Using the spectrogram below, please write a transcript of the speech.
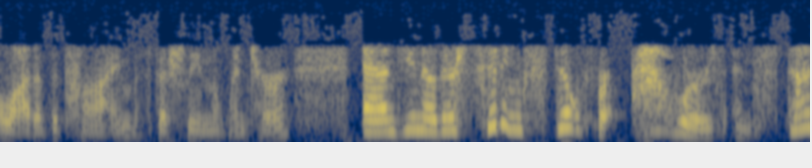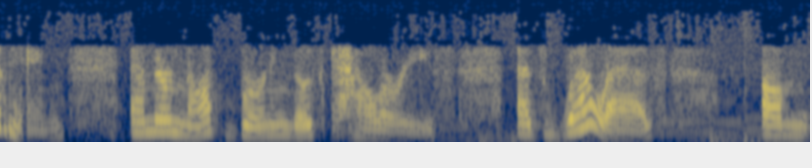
a lot of the time, especially in the winter. And you know, they're sitting still for hours and studying, and they're not burning those calories, as well as um,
